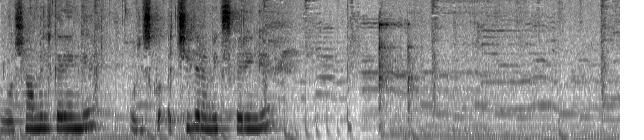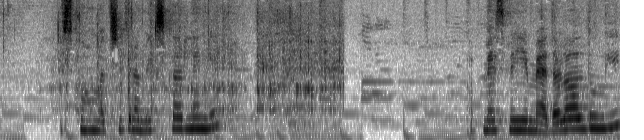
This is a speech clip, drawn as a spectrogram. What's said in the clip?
वो शामिल करेंगे और इसको अच्छी तरह मिक्स करेंगे। इसको हम अच्छी तरह मिक्स कर लेंगे। अब मैं इसमें ये मैदा डाल दूँगी।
